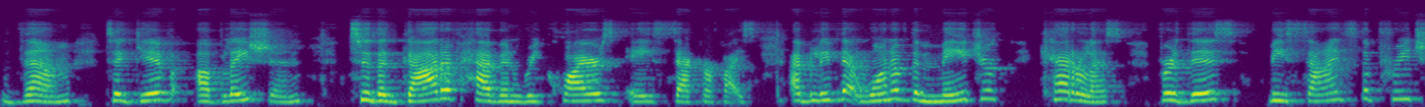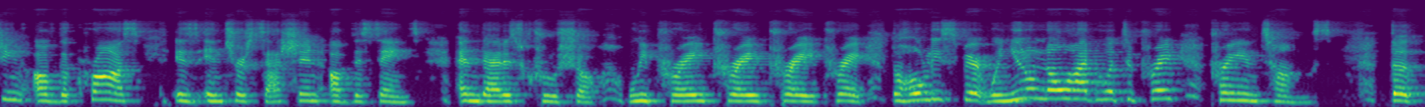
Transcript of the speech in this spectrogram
them to give oblation to the God of heaven requires a sacrifice. I believe that one of the major catalysts for this besides the preaching of the cross is intercession of the saints and that is crucial. We pray pray pray pray. The holy spirit when you don't know how to, what to pray pray in tongues. The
